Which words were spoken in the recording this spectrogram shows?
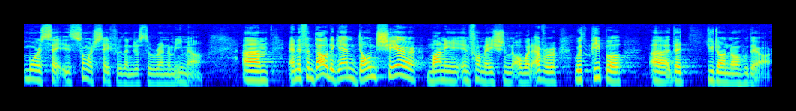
more safe, is so much safer than just a random email. Um, and if in doubt, again, don't share money, information, or whatever with people uh, that you don't know who they are.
